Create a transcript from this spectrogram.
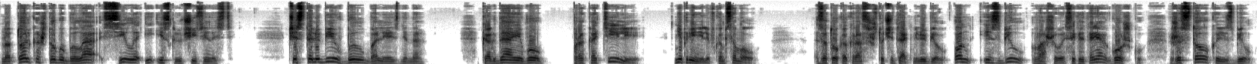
но только чтобы была сила и исключительность. Чистолюбив был болезненно. Когда его прокатили, не приняли в комсомол, Зато как раз, что читать не любил, он избил вашего секретаря Гошку, жестоко избил,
